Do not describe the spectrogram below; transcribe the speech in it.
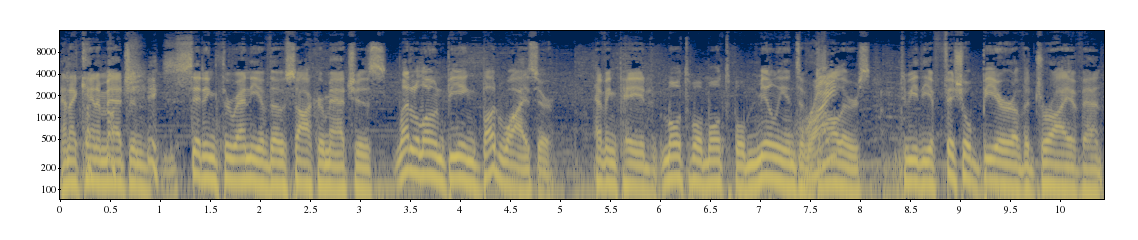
And I can't oh, imagine oh, sitting through any of those soccer matches, let alone being Budweiser, having paid multiple, multiple millions of right? dollars to be the official beer of a dry event.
